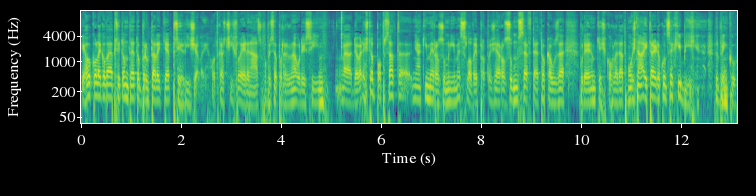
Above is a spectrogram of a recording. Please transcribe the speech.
Jeho kolegové přitom této brutalitě přihlíželi. Odkaz číslo 11 v popise pořadu na Odyssey. Dovedeš to popsat nějakými rozumí rozumnými slovy, protože rozum se v této kauze bude jenom těžko hledat. Možná i tady dokonce chybí, Zbinku.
